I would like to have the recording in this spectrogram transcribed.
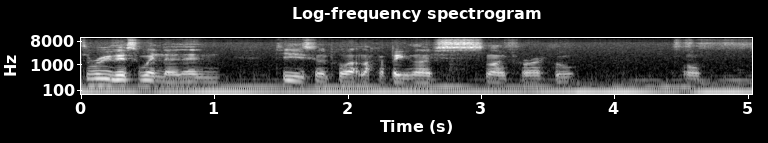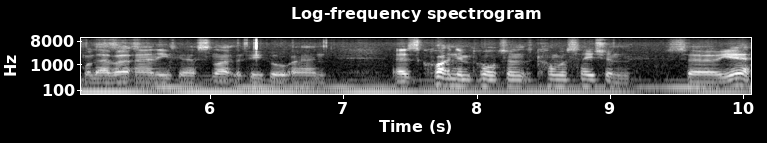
through this window, and then T's gonna pull out like a big nice sniper rifle or whatever, and he's gonna snipe the people, and it's quite an important conversation. So yeah.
